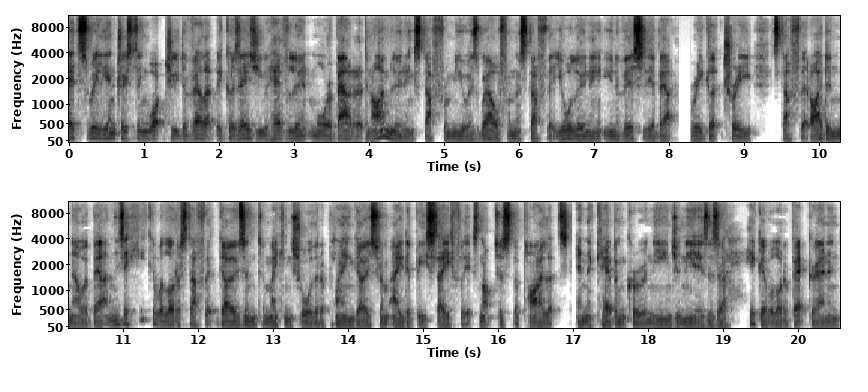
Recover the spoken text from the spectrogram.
it's really interesting what you develop because as you have learnt more about it, and I'm learning stuff from you as well, from the stuff that you're learning at university about regulatory stuff that I didn't know about. And there's a heck of a lot of stuff that goes into making sure that a plane goes from A to B safely. It's not just the pilots and the cabin crew and the engineers. There's a heck of a lot of background, and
